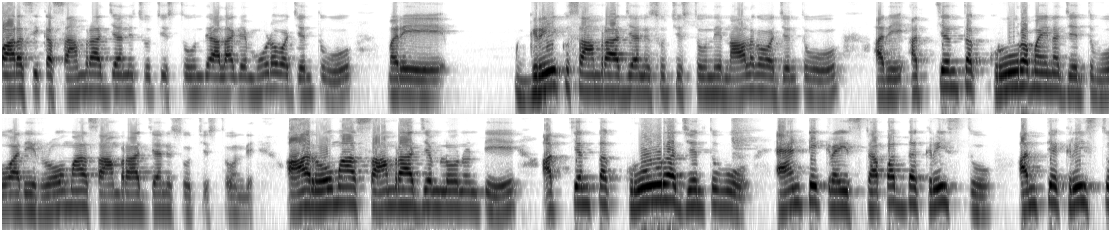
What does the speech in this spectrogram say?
పారసిక సామ్రాజ్యాన్ని సూచిస్తూ ఉంది. అలాగే మూడవ జంతువు మరి గ్రీకు సామ్రాజ్యాన్ని సూచిస్తుంది నాలుగవ జంతువు అది అత్యంత క్రూరమైన జంతువు. అది రోమా సామ్రాజ్యాన్ని సూచిస్తుంది ఆ రోమా సామ్రాజ్యంలో నుండి అత్యంత క్రూర జంతువు యాంటీ క్రైస్ట్ అబద్ధ క్రీస్తు అంత్యక్రీస్తు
